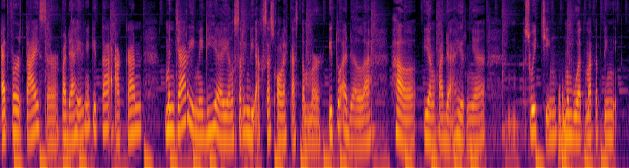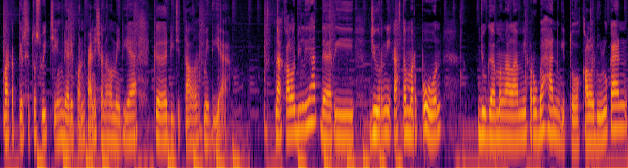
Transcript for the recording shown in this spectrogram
advertiser pada akhirnya kita akan mencari media yang sering diakses oleh customer. Itu adalah hal yang pada akhirnya switching membuat marketing marketer itu switching dari konvensional media ke digital media. Nah, kalau dilihat dari journey customer pun juga mengalami perubahan gitu. Kalau dulu kan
